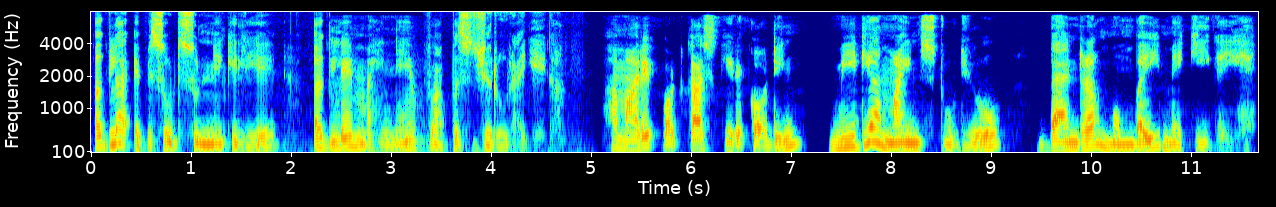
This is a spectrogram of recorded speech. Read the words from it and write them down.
अगला एपिसोड सुनने के लिए अगले महीने वापस ज़रूर आइएगा। हमारे पॉडकास्ट की recording media mind studio Bandra Mumbai में की गई है।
